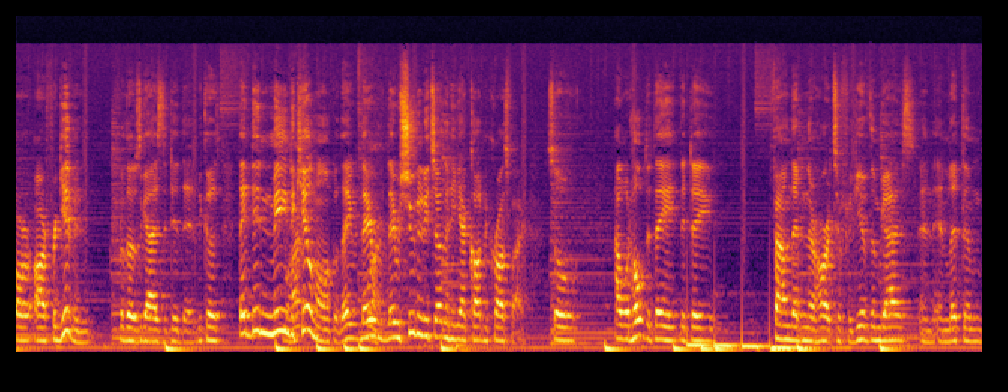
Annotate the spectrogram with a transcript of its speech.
are, are forgiven for those guys that did that because they didn't mean right. to kill my uncle. They they right. were, they were shooting at each other, and he got caught in the crossfire. So I would hope that they that they found that in their heart to forgive them guys and, and let them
